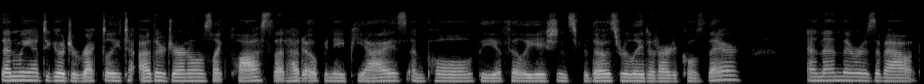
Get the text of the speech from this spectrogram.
Then we had to go directly to other journals like PLOS that had open APIs and pull the affiliations for those related articles there. And then there was about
